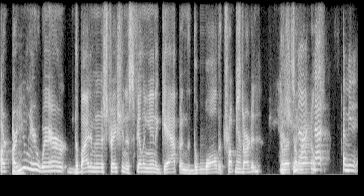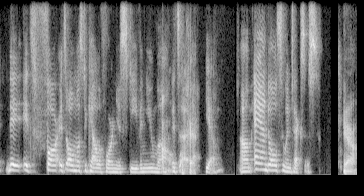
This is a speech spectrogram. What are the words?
Are Are you near where the Biden administration is filling in a gap in the, the wall that Trump No. started? Or that's Not, not. I mean, it, it's far. It's almost to California, Steve, and Yuma. Oh, it's uh, okay. yeah, um, and also in Texas. yeah.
